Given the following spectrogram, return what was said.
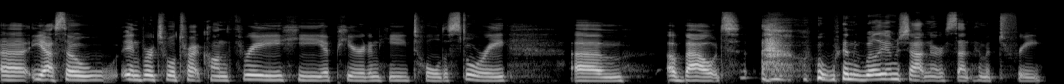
uh, yeah, so in Virtual TrekCon three, he appeared and he told a story um, about when William Shatner sent him a tree,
